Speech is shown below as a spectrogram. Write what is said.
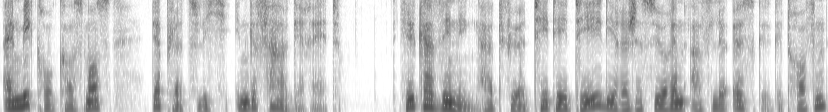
ein Mikrokosmos, der plötzlich in Gefahr gerät. Hilka Sinning hat für TTT die Regisseurin Asle Özge getroffen.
